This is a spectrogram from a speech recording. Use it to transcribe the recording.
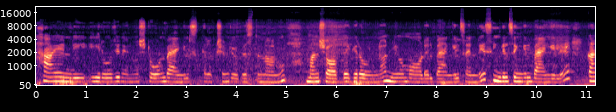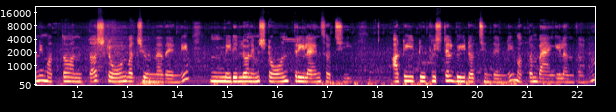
హాయ్ అండి. ఈరోజు నేను స్టోన్ బ్యాంగిల్స్ కలెక్షన్ చూపిస్తున్నాను. మన షాప్ దగ్గర ఉన్న న్యూ మోడల్ బ్యాంగిల్స్ అండి. సింగిల్ సింగిల్ బ్యాంగిలే. కానీ మొత్తం అంతా స్టోన్ వచ్చి ఉన్నదండి. మిడిల్లోనేమో స్టోన్ త్రీ లైన్స్ వచ్చి అటు ఇటు క్రిస్టల్ బీట్ వచ్చిందండి మొత్తం బ్యాంగిల్ అంతాను.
